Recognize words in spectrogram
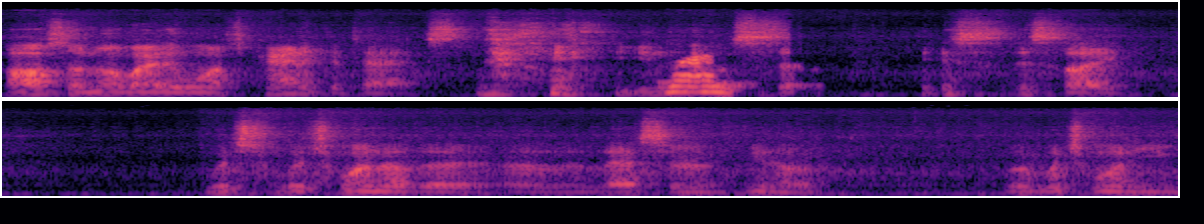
also, nobody wants panic attacks. you know, right. so it's, it's like, which which one of the, uh, lesser, you know, which one do you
